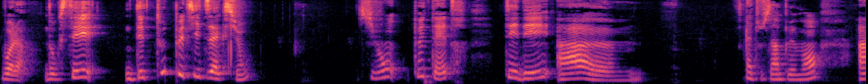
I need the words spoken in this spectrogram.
Voilà. Donc c'est des toutes petites actions qui vont peut-être t'aider à à tout simplement à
